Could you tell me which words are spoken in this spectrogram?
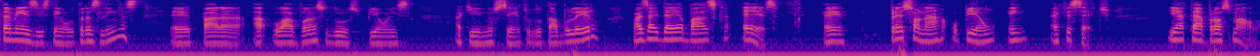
Também existem outras linhas é, para a, o avanço dos peões aqui no centro do tabuleiro, mas a ideia básica é essa: é pressionar o peão em F7 e até a próxima aula.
